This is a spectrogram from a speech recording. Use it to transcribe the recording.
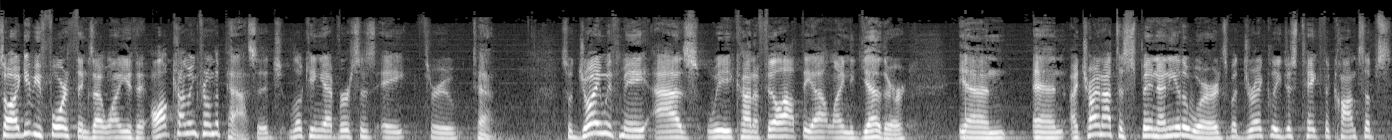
so I give you four things I want you to think, all coming from the passage, looking at verses 8 through 10. So join with me as we kind of fill out the outline together. And, and I try not to spin any of the words, but directly just take the concepts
